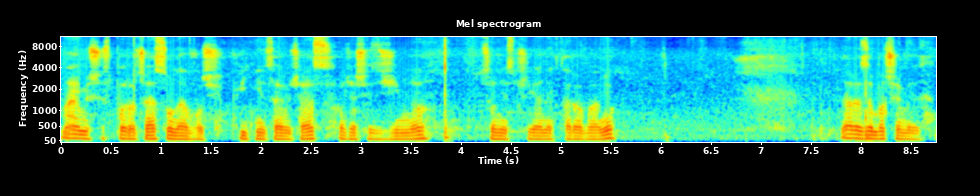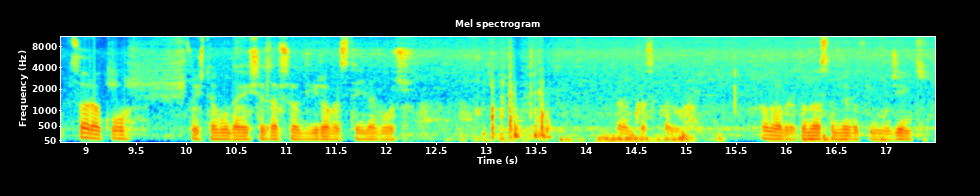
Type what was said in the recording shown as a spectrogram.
Mają jeszcze sporo czasu, nawłoć kwitnie cały czas, chociaż jest zimno, co nie sprzyja nektarowaniu. No ale zobaczymy. Co roku coś tam udaje się zawsze odwirować z tej nawłoci. Ramka spadła. No dobra, to do następnego filmu. Dzięki.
